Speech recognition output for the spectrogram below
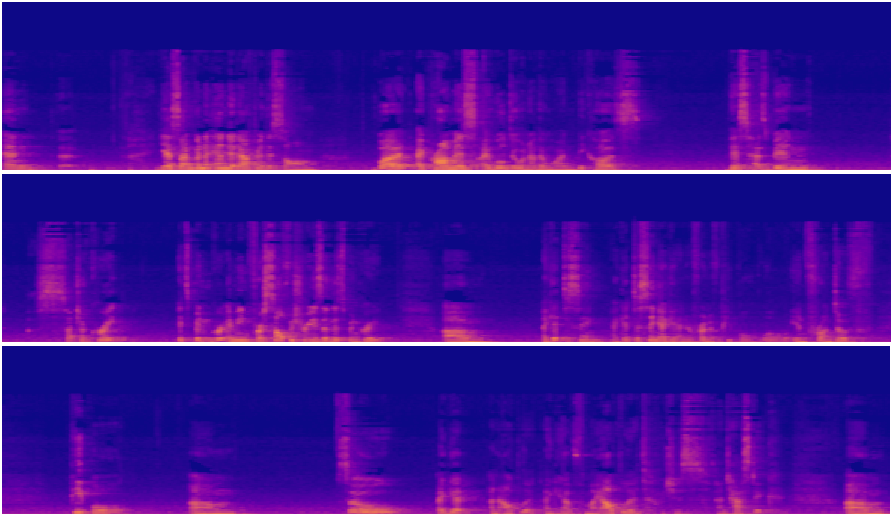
And uh, yes, I'm gonna end it after this song, but I promise I will do another one because this has been such a great, it's been great. I mean, for selfish reasons, it's been great. Um, I get to sing. I get to sing again in front of people. Well, in front of people. Um, so I get an outlet. I have my outlet, which is fantastic. Um,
